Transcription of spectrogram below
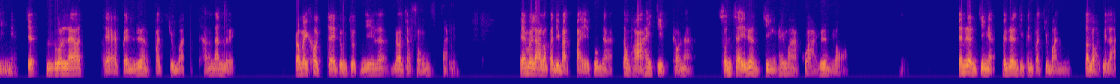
ริง ๆ เนี่ย จะล้วนแล้วแต่เป็นเรื่องปัจจุบันทั้งนั้นเลย เราไม่เข้าใจตรงจุดนี้แล้ว เราจะสงสัยยันเวลาเราปฏิบัติไปปุ๊บน่ะต้องพาให้จิตเขาน่ะ สนใจเรื่องจริงให้มากกว่าเรื่องหลอกยันเรื่องจริงอะเป็นเรื่องที่เป็นปัจจุบันตลอดเวลา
